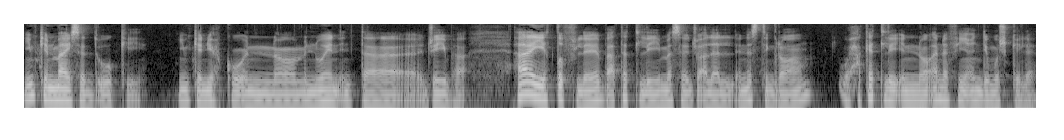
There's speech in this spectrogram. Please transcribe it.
يمكن ما يصدقوكي. يمكن يحكوا إنه من وين أنت جايبها. هاي الطفلة بعتت لي message على الانستغرام وحكت لي إنه أنا في عندي مشكلة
